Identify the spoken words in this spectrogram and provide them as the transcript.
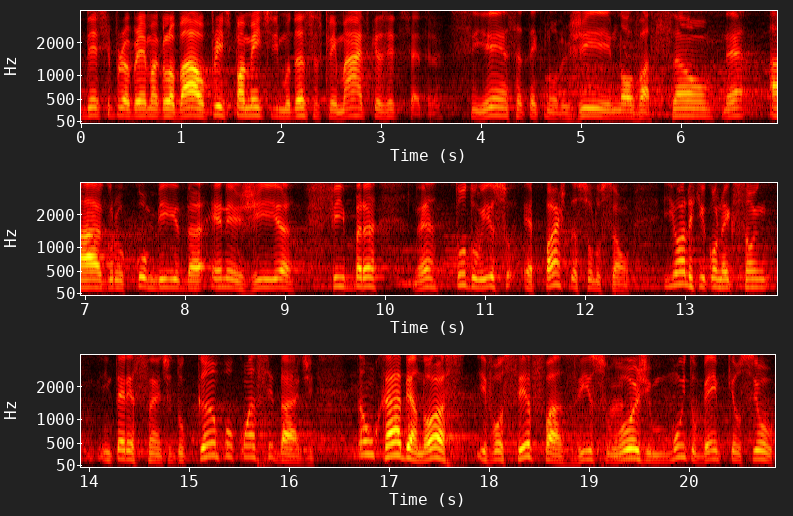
desse problema global, principalmente de mudanças climáticas, etc. Ciência, tecnologia, inovação, né? agro, comida, energia, fibra, né? tudo isso é parte da solução. E olha que conexão interessante do campo com a cidade. Então cabe a nós, e você faz isso hoje muito bem, porque o seu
